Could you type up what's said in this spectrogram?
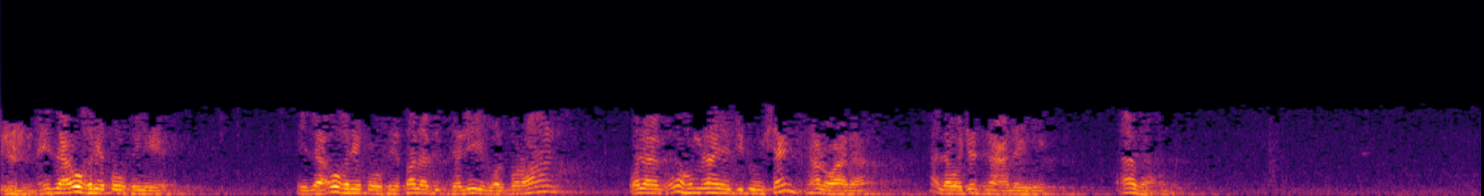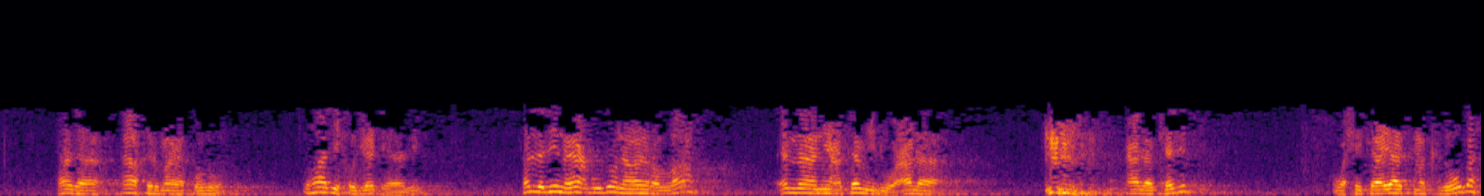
إذا أغرقوا في إذا أغرقوا في طلب الدليل والبرهان ولا وهم لا يجدون شيء قالوا هذا هذا وجدنا عليه آباؤنا. هذا آخر ما يقولون. وهذه حجج هذه. فالذين يعبدون غير الله إما أن يعتمدوا على على كذب وحكايات مكذوبة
